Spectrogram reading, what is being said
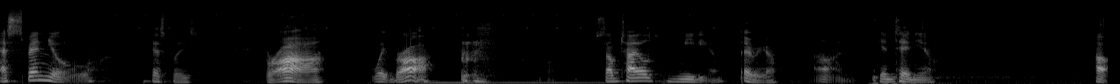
Espanol. Yes, please. Brah. Wait, brah. Subtitles medium. There we go. On. Continue. Oh,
